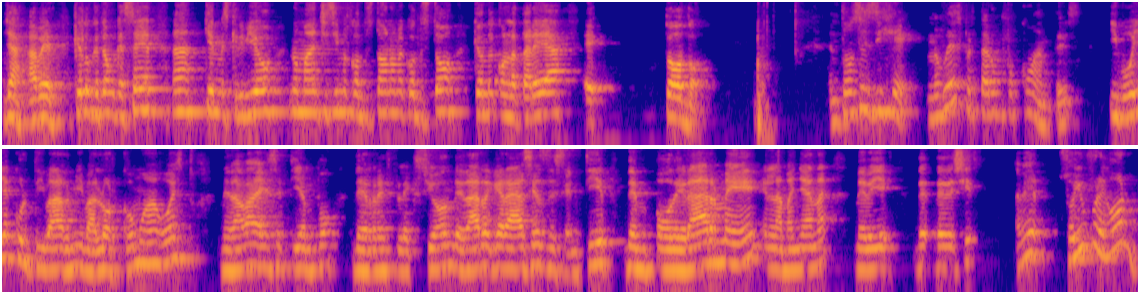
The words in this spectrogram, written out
ya, a ver, ¿qué es lo que tengo que hacer? Ah, ¿quién me escribió? No manches, si me contestó, no me contestó, ¿qué onda con la tarea? Eh, todo. Entonces dije, me voy a despertar un poco antes y voy a cultivar mi valor. ¿Cómo hago esto? Me daba ese tiempo de reflexión, de dar gracias, de sentir, de empoderarme en la mañana, me veía, de decir, a ver, soy un fregón,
